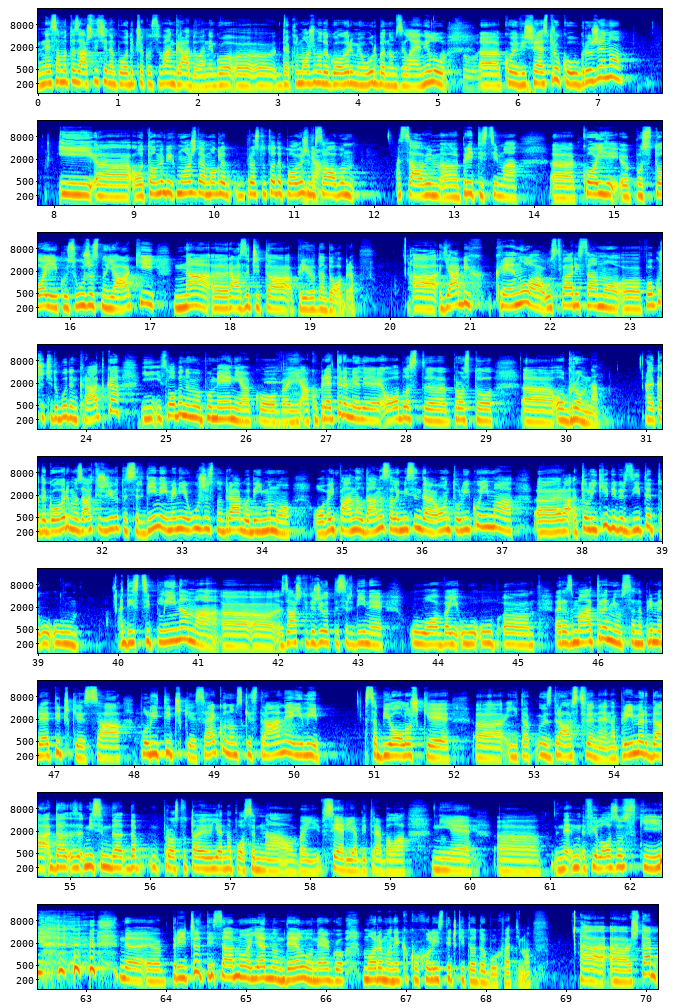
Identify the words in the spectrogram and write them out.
ne samo ta zaštićena područja koja su van gradova, nego dakle, možemo da govorimo o urbanom zelenilu koje je višestruko ugroženo I uh, o tome bih možda mogla prosto to da povežem da. sa ovom sa ovim uh, pritiscima uh, koji postoje i koji su užasno jaki na uh, različita prirodna dobra. A, ja bih krenula u stvari samo, uh, pokušat ću da budem kratka i, i slobodno me opomeni ako, ovaj, ako preteram, jer je oblast uh, prosto uh, ogromna kada govorimo o zaštiti životne sredine i meni je užasno drago da imamo ovaj panel danas, ali mislim da on toliko ima, uh, toliki diverzitet u, u disciplinama uh, zaštite životne sredine u ovaj u, u uh, razmatranju sa na primjer etičke, sa političke, sa ekonomske strane ili sa biološke uh, i tako, zdravstvene, na primjer, da, da, mislim da, da prosto ta jedna posebna ovaj, serija bi trebala, nije uh, ne, ne, filozofski ne, uh, pričati samo o jednom delu, nego moramo nekako holistički to da obuhvatimo. A, a, šta,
